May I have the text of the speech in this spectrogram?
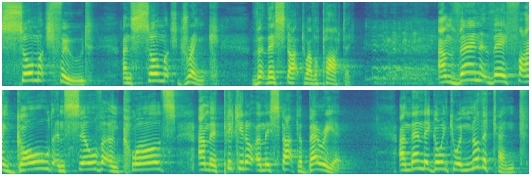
so much food and so much drink that they start to have a party. And then they find gold and silver and clothes and they pick it up and they start to bury it. And then they go into another tent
